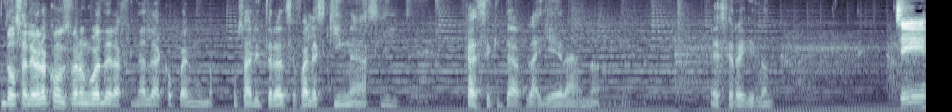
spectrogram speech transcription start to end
lo celebró como si fuera un gol de la final de la Copa del Mundo. O sea, literal se fue a la esquina así, casi se quita la playera, no, ese Reguilón. Sí,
